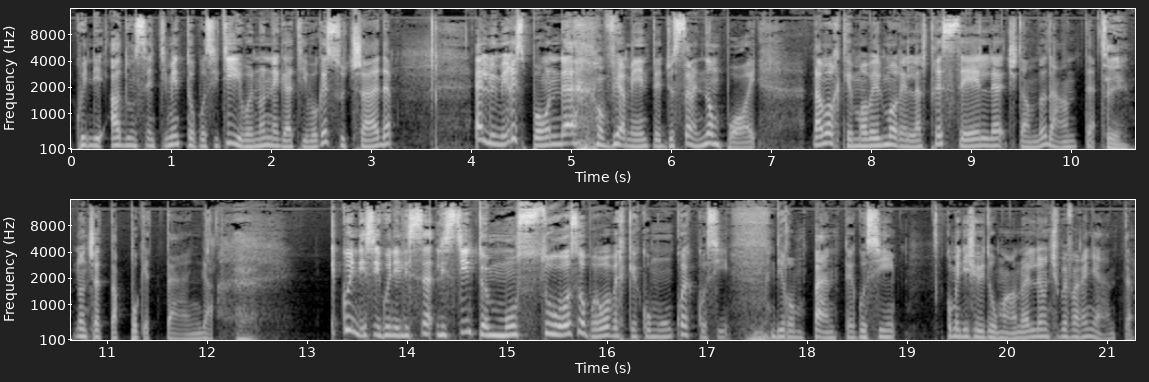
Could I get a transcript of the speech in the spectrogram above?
quindi ad un sentimento positivo e non negativo, che succede? E lui mi risponde, ovviamente, giustamente, non puoi. L'amor che muove il mare e le altre stelle, citando Dante, sì. non c'è tappo che tenga. Eh. E quindi sì, quindi l'is- l'istinto è mostruoso proprio perché comunque è così dirompente, così come dicevi tu Manuel, non ci puoi fare niente.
